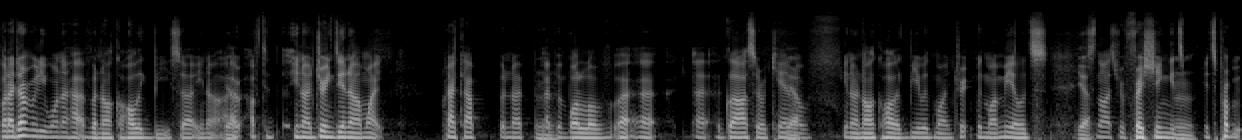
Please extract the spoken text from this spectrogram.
but I don't really want to have an alcoholic beer. So you know, Yep. I, after you know during dinner, I might crack up an op- Mm. open bottle of uh, uh, a glass or a can Yep. of you know an alcoholic beer with my drink with my meal. It's Yep. it's nice, refreshing. It's Mm. it's probably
